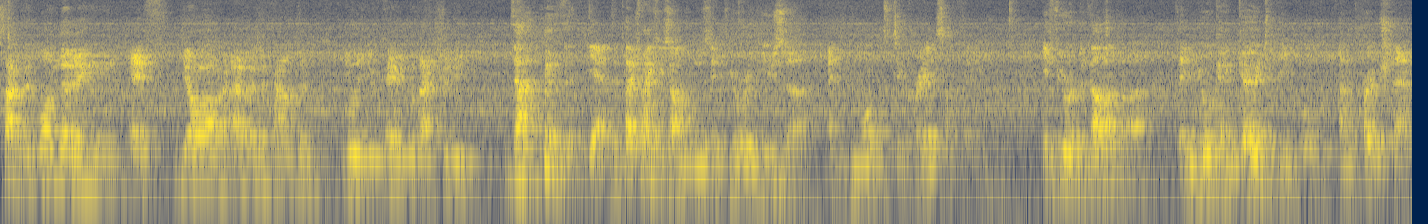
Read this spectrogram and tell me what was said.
started wondering if your average accountant in the UK would actually. That, yeah, the pledge example is if you're a user and you want to create something. If you're a developer, then you're going to go to people and approach them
